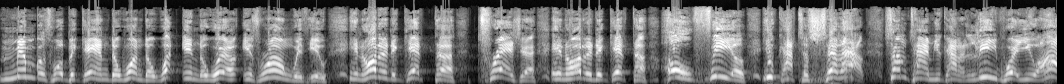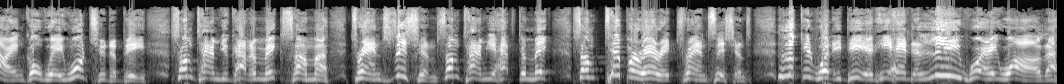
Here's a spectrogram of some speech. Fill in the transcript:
Members will begin to wonder what in the world is wrong with you. In order to get the treasure, in order to get the whole field, you've got to sell out. Sometimes you got to leave where you are and go where he wants you to be. Sometimes you got to make some uh, transition. Sometimes you have to make some temporary transition transitions. Look at what he did. He had to leave where he was uh,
